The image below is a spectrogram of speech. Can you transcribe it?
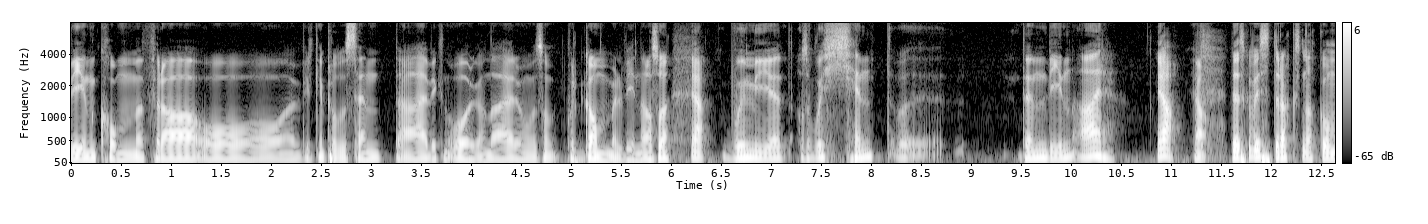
vinen kommer fra, og hvilken produsent det er, hvilken årgang det er, og hvor gammel vinen er. Altså, Ja. hvor mye, altså hvor kjent den vinen er. ja. Ja. Det skal vi straks snakke om,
